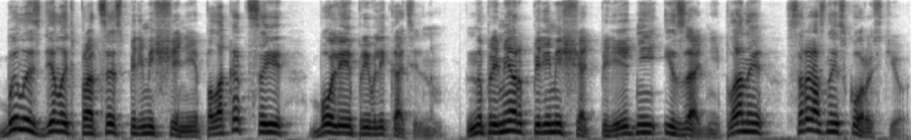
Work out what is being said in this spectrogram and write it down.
было сделать процесс перемещения по локации более привлекательным. Например, перемещать передний и задний планы с разной скоростью.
